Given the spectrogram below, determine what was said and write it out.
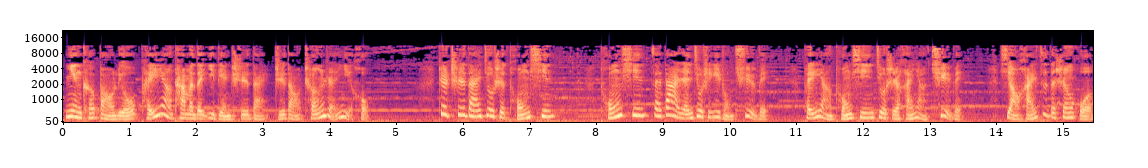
宁可保留培养他们的一点痴呆，直到成人以后。这痴呆就是童心，童心在大人就是一种趣味，培养童心就是涵养趣味。小孩子的生活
